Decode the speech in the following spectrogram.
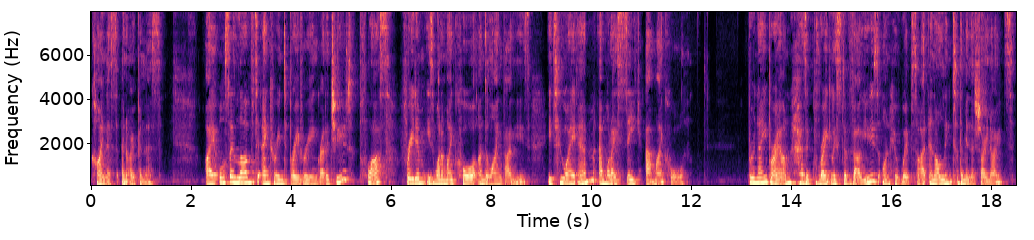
kindness, and openness. I also love to anchor into bravery and gratitude, plus, freedom is one of my core underlying values. It's who I am and what I seek at my core. Brene Brown has a great list of values on her website, and I'll link to them in the show notes.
